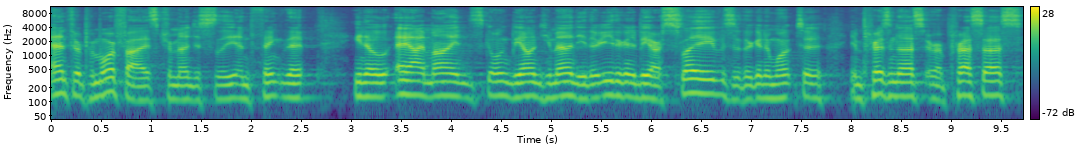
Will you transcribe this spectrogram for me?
anthropomorphize tremendously and think that you know, AI minds going beyond humanity, they're either going to be our slaves or they're going to want to imprison us or oppress us.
